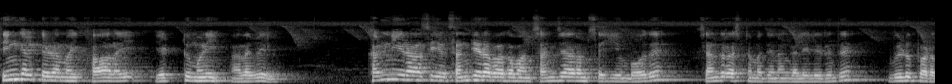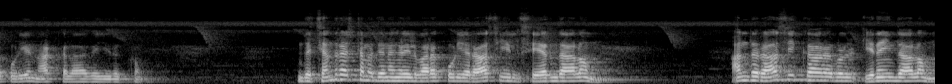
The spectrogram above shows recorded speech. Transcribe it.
திங்கள்கிழமை காலை எட்டு மணி அளவில் கன்னி ராசியில் சந்திர பகவான் சஞ்சாரம் செய்யும் போது சந்திராஷ்டம தினங்களிலிருந்து விடுபடக்கூடிய நாட்களாக இருக்கும். இந்த சந்திராஷ்டம தினங்களில் வரக்கூடிய ராசியில் சேர்ந்தாலும் அந்த ராசிக்காரர்கள் இணைந்தாலும்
